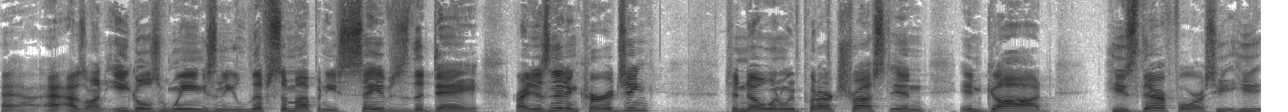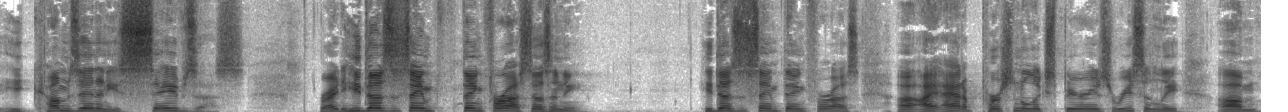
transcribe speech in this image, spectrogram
as on eagle's wings and he lifts them up and he saves the day, right? Isn't it encouraging to know when we put our trust in, in God, he's there for us. He, he, he comes in and he saves us, right? He does the same thing for us, doesn't he? He does the same thing for us. Uh, I, had a personal experience recently. Um,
